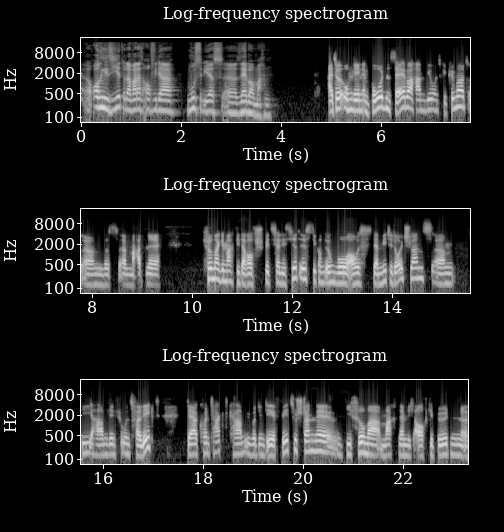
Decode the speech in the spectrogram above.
äh, organisiert oder war das auch wieder, musstet ihr das äh, selber machen? Also um den Boden selber haben wir uns gekümmert. Ähm, das ähm, hat eine Firma gemacht, die darauf spezialisiert ist. Die kommt irgendwo aus der Mitte Deutschlands. Ähm, die haben den für uns verlegt. Der Kontakt kam über den DFB zustande. Die Firma macht nämlich auch die Böden äh,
